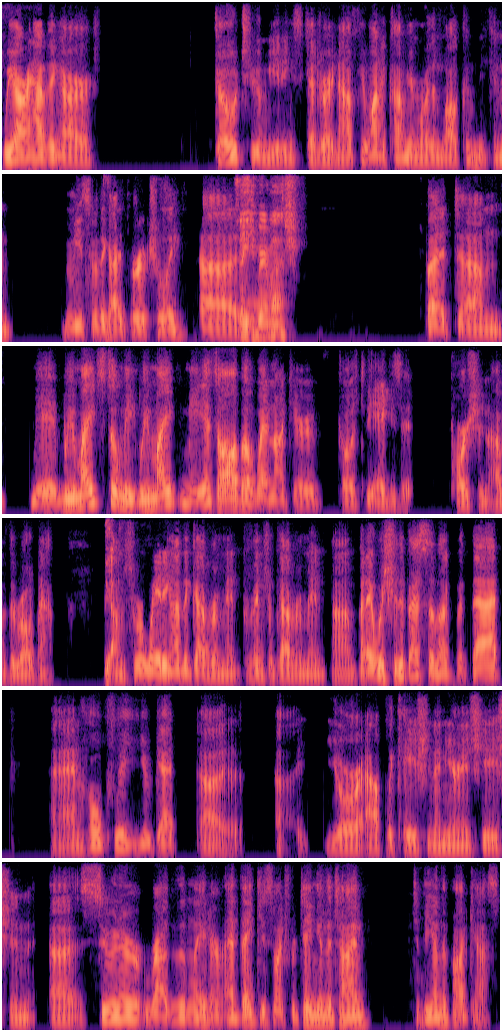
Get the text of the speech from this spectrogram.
We are having our go-to meeting scheduled right now. If you want to come, you're more than welcome. You can meet some of the guys virtually. Uh, Thank you very much. But um, it, we might still meet. We might meet. It's all about when Ontario goes to the exit portion of the roadmap. Um, so we're waiting on the government, provincial government. Um, but I wish you the best of luck with that, and hopefully you get uh, uh, your application and your initiation uh, sooner rather than later. And thank you so much for taking the time to be on the podcast.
